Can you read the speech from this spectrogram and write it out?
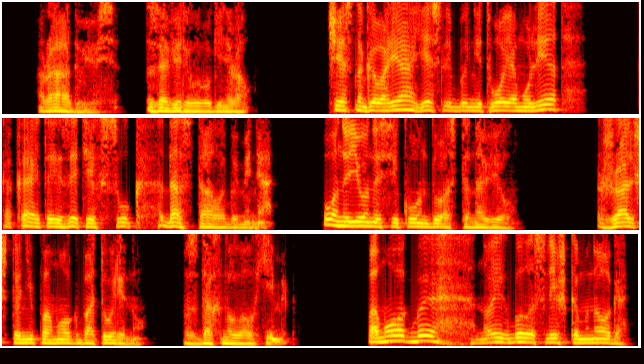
— Радуюсь, — заверил его генерал. — Честно говоря, если бы не твой амулет, какая-то из этих сук достала бы меня. Он ее на секунду остановил. — Жаль, что не помог Батурину, — вздохнул алхимик. — Помог бы, но их было слишком много. —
